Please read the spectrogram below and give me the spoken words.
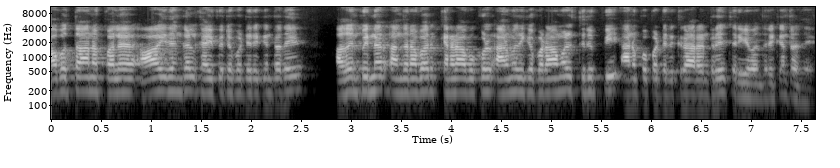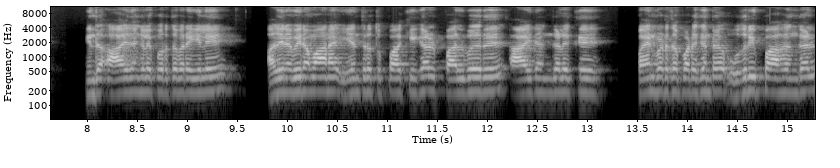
ஆபத்தான பல ஆயுதங்கள் கைப்பற்றப்பட்டிருக்கின்றது. அதன் பின்னர் அந்த நபர் கனடாவுக்குள் அனுமதிக்கப்படாமல் திருப்பி அனுப்பப்பட்டிருக்கிறார் என்று தெரிய வந்திருக்கின்றது இந்த ஆயுதங்களை பொறுத்தவரையிலே அதிநவீனமான இயந்திர துப்பாக்கிகள் பல்வேறு ஆயுதங்களுக்கு பயன்படுத்தப்படுகின்ற உதிரி பாகங்கள்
